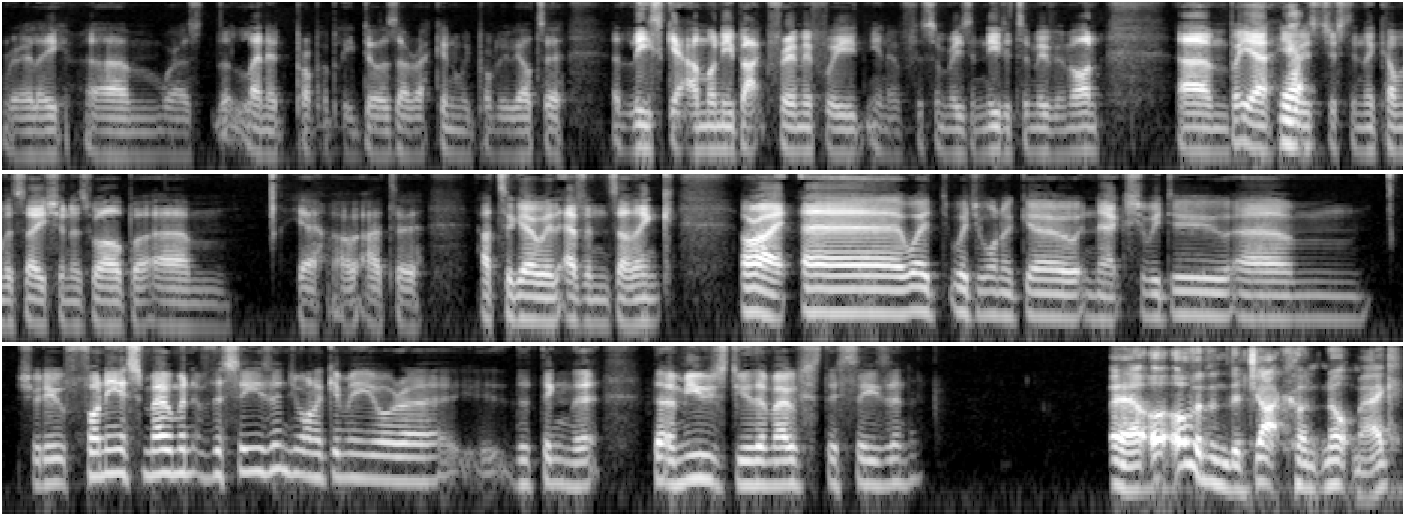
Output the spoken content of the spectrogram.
really. Um, whereas Leonard probably does. I reckon we'd probably be able to at least get our money back for him if we, you know, for some reason needed to move him on. Um, but yeah, he yeah. was just in the conversation as well. But um, yeah, I had to had to go with Evans, I think. All right, uh, where where do you want to go next? Should we do? Um, should we do funniest moment of the season? Do you want to give me your uh, the thing that that amused you the most this season? uh, other than the Jack Hunt nutmeg,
